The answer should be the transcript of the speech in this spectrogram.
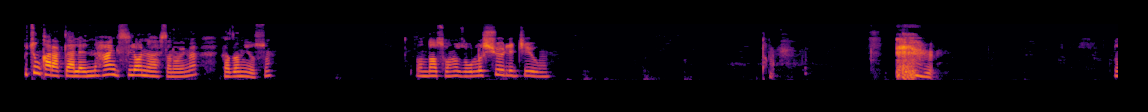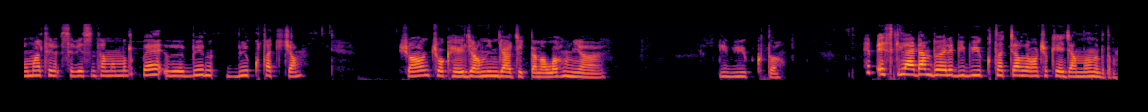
bütün karakterlerini hangisiyle oynarsan oyna kazanıyorsun. Ondan sonra zorlaşıyor öleceğim. Tamam. Normal seviyesini tamamladık ve e, bir büyük kutu açacağım. Şu an çok heyecanlıyım gerçekten Allah'ım ya. Bir büyük kutu. Hep eskilerden böyle bir büyük kutu açacağım zaman çok heyecanlanırdım.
